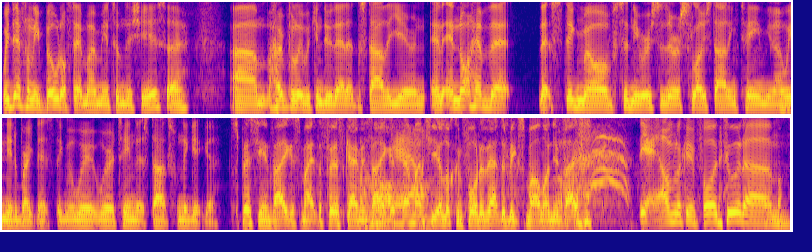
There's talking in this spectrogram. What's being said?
we definitely build off that momentum this year. So um, hopefully we can do that at the start of the year and, and, and not have that. That stigma of Sydney Roosters are a slow starting team. You know, we need to break that stigma. We're, we're a team that starts from the get go. Especially in Vegas, mate. The first game in Vegas. How much are you looking forward to that? The big smile on your face. Yeah, I'm looking forward to it. Um,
